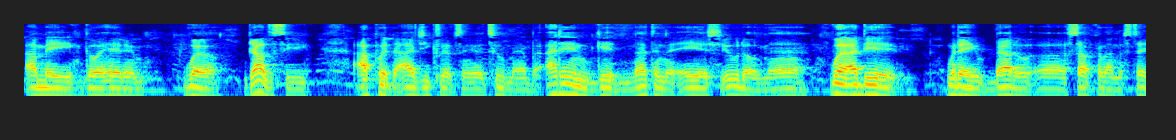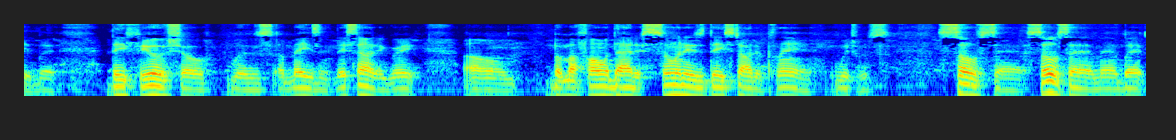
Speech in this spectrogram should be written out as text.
I may go ahead and well, y'all see. I put the IG clips in here too, man. But I didn't get nothing to ASU though, man. Well, I did when they battled uh, South Carolina State, but they field show was amazing. They sounded great. Um, but my phone died as soon as they started playing, which was so sad, so sad, man. But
